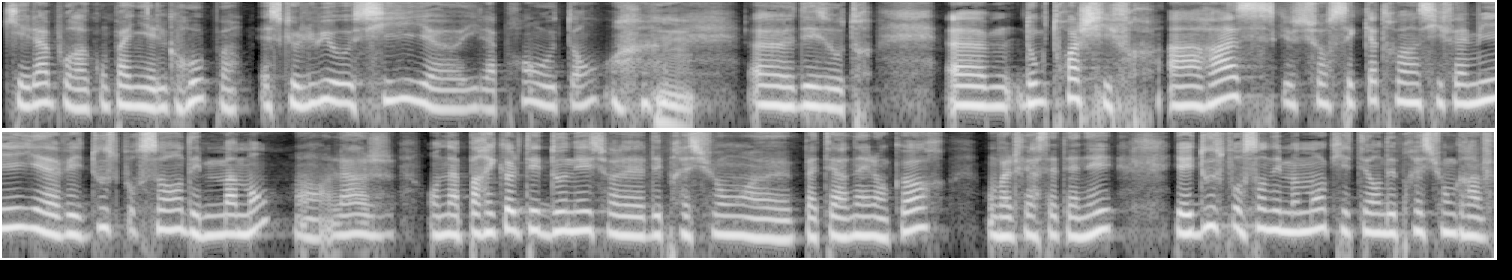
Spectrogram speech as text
qui est là pour accompagner le groupe. Est-ce que lui aussi, euh, il apprend autant hmm. euh, des autres euh, Donc trois chiffres. À Arras, sur ces 86 familles, il y avait 12% des mamans. Alors là, on n'a pas récolté de données sur la dépression paternelle encore. On va le faire cette année. Il y avait 12% des mamans qui étaient en dépression grave,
